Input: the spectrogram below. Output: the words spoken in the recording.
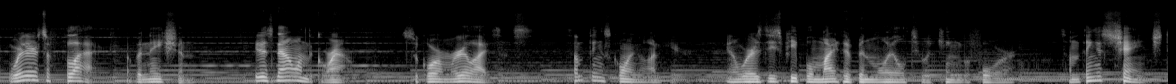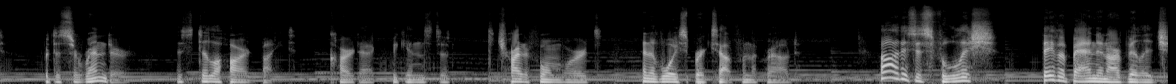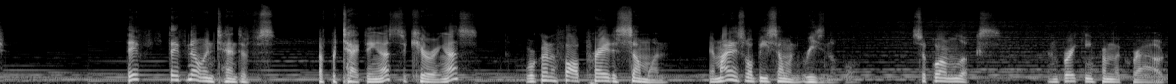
Where there's a flag of a nation, it is now on the ground. Sigorum realizes something's going on here. And whereas these people might have been loyal to a king before, something has changed. But to surrender is still a hard bite. Kardak begins to, to try to form words, and a voice breaks out from the crowd. Oh, this is foolish. They've abandoned our village. They've they've no intent of of protecting us, securing us. We're gonna fall prey to someone. It might as well be someone reasonable. Sigorum looks, and breaking from the crowd,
